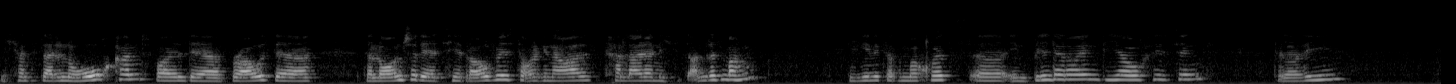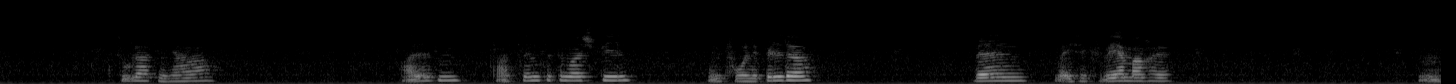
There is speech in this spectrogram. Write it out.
Ich kann es leider nur hochkant, weil der Browse, der, der Launcher, der jetzt hier drauf ist, der Original, kann leider nichts anderes machen. Wir gehen jetzt aber mal kurz äh, in Bilder rein, die auch hier sind. Galerie. zulassen, ja. Alben, da sind sie zum Beispiel. Empfohlene Bilder. Wellen, wenn ich sie quer mache. Hm.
